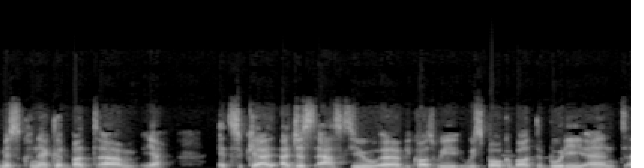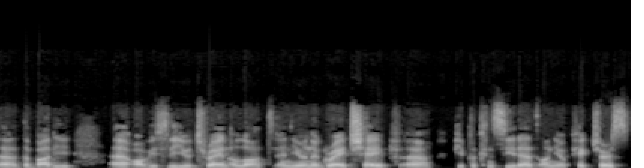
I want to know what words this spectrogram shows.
misconnected but um, yeah it's okay. I, I just asked you uh, because we, we spoke about the booty and uh, the body. Uh, obviously, you train a lot and you're in a great shape. Uh, people can see that on your pictures.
